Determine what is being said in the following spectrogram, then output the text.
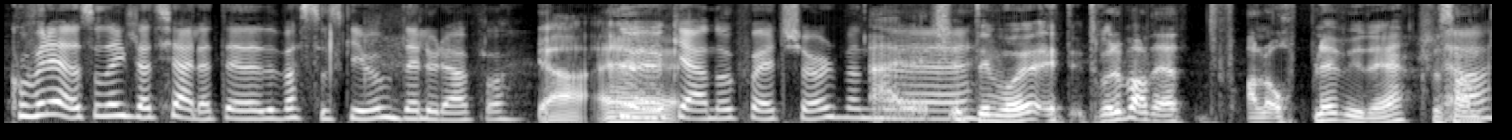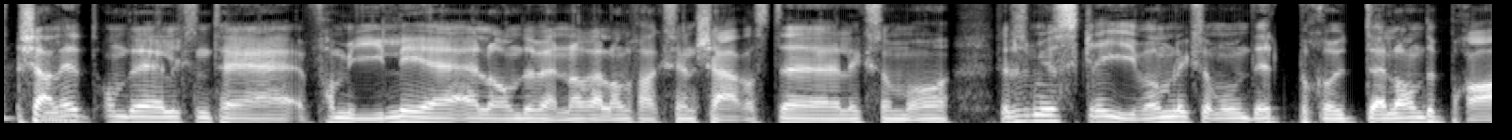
Hvorfor er det sånn egentlig at kjærlighet er det beste å skrive om? Det lurer jeg på. ja. Nå er jo eh, ikke jeg noe poet sjøl, men Nei, eh, shit, det må jo, jeg tror det er bare det at alle opplever jo det. Ja. Kjærlighet, om det er liksom til familie, eller om det er venner, eller om det faktisk er en kjæreste. Liksom, og det er så mye å skrive om, liksom, om det er et brudd, eller om det er bra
